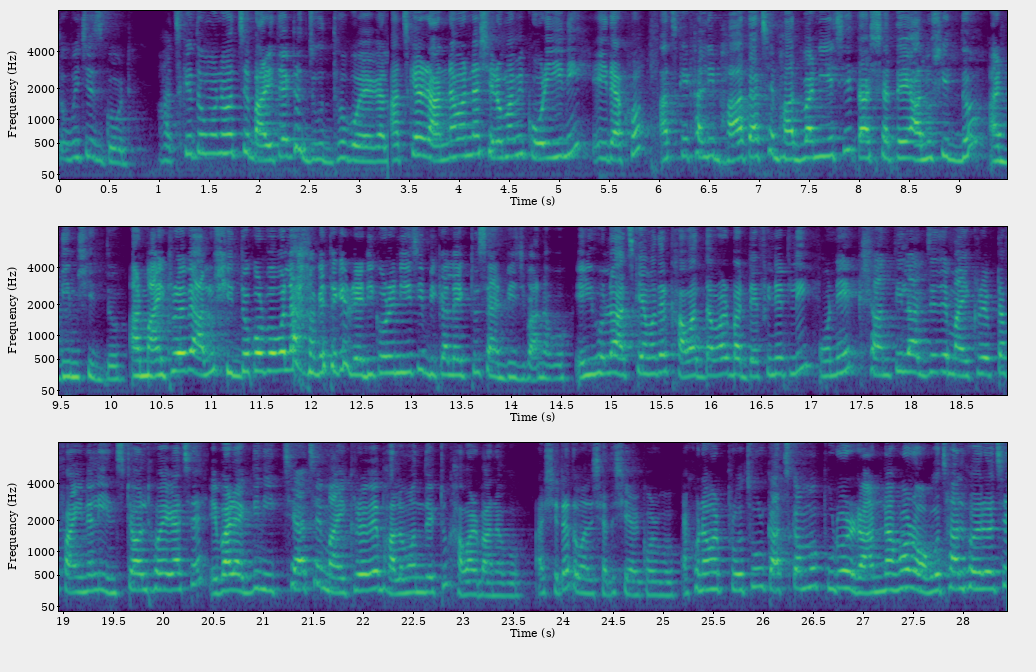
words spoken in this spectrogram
তো উইচ ইজ গুড আজকে তো মনে হচ্ছে বাড়িতে একটা যুদ্ধ বয়ে গেল। আজকে রান্না বান্না সেরকম আমি করিনি এই দেখো। আজকে খালি ভাত আছে, ভাত বানিয়েছি, তার সাথে আলু সিদ্ধ আর ডিম সিদ্ধ। আর মাইক্রোওয়েভে আলু সিদ্ধ করব বলে আগে থেকে রেডি করে নিয়েছি, বিকালে একটু স্যান্ডউইচ বানাবো। এই হলো আজকে আমাদের খাবার দাবার বা ডেফিনেটলি অনেক শান্তি লাগছে যে মাইক্রোওয়েভটা ফাইনালি ইনস্টলড হয়ে গেছে। এবার একদিন ইচ্ছে আছে মাইক্রোওয়েভে ভালো মন্দ একটু খাবার বানাবো, আর সেটা তোমাদের সাথে শেয়ার করব। এখন আমার প্রচুর কাজকর্ম, পুরো রান্নাঘর অগোছাল হয়ে রয়েছে,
